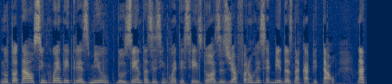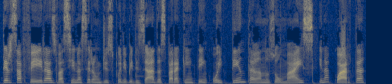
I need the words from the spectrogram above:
No total, 53.256 doses já foram recebidas na capital. Na terça-feira, as vacinas serão disponibilizadas para quem tem 80 anos ou mais e na quarta,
